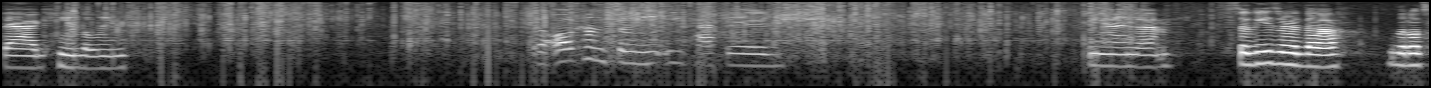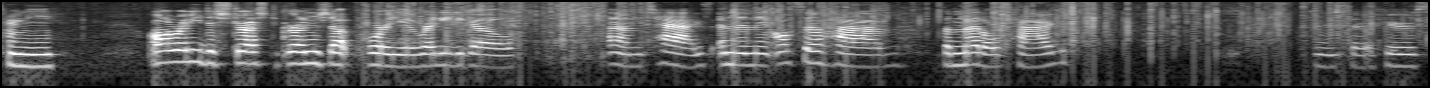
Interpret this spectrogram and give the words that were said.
bag handling. It all comes so neatly packaged. And um, so these are the little tiny, already distressed, grunged up for you, ready to go um, tags. And then they also have the metal tags. And so here's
